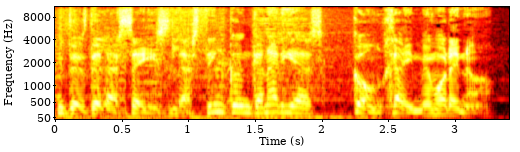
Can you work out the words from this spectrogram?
Desde las 6, las 5 en Canarias, con Jaime Moreno.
